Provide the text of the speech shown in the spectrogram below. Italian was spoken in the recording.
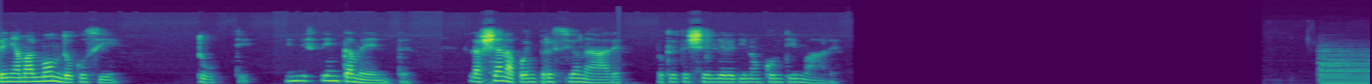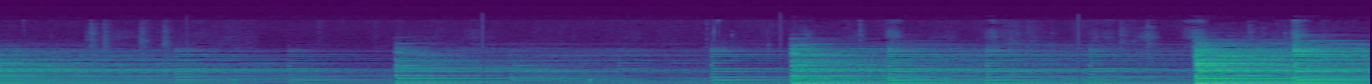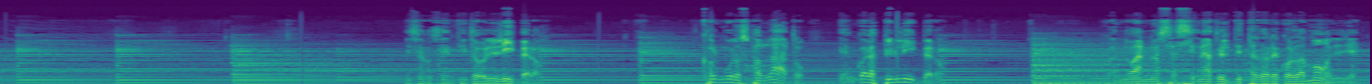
Veniamo al mondo così, tutti, indistintamente. La scena può impressionare, potete scegliere di non continuare. Sono sentito libero, col muro spallato e ancora più libero, quando hanno assassinato il dittatore con la moglie.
